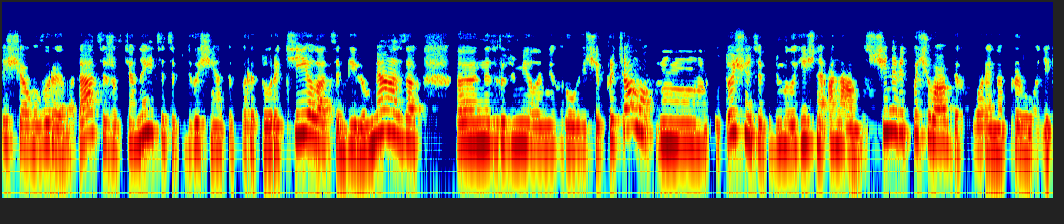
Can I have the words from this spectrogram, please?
те, що я говорила, да? це жовтяниця, це підвищення температури тіла, це біль у м'язах, е, незрозуміло мігруючі. При цьому м, уточнюється епідеміологічний анамнез. Чи не відпочивав де хворий на природі,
